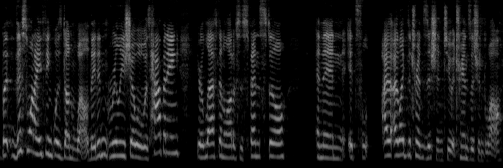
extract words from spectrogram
But this one I think was done well. They didn't really show what was happening. You're left in a lot of suspense still. And then it's I, I like the transition too. It transitioned well.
